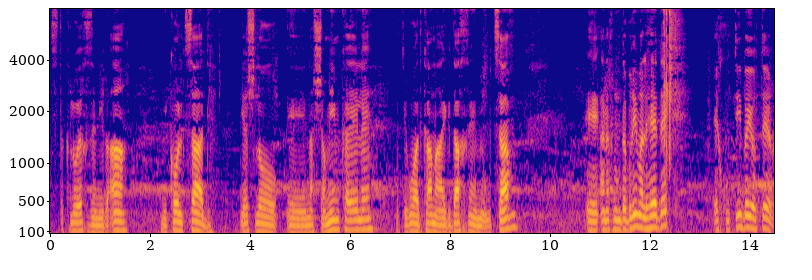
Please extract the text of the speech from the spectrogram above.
תסתכלו איך זה נראה. מכל צד יש לו אה, נשמים כאלה. ותראו עד כמה האקדח אה, מעוצב. אה, אנחנו מדברים על הדק איכותי ביותר.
